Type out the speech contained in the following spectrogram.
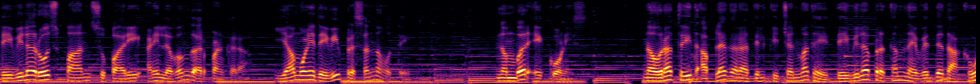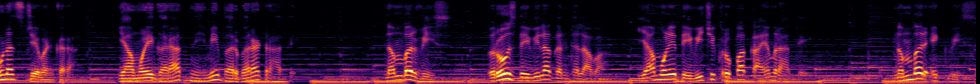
देवीला रोज पान सुपारी आणि लवंग अर्पण करा. यामुळे देवी प्रसन्न होते. नंबर एकोणीस. नवरात्रीत आपल्या घरातील किचनमध्ये देवीला प्रथम नैवेद्य दाखवूनच जेवण करा. यामुळे घरात नेहमी भरभराट राहते. नंबर वीस. रोज देवीला गंध लावा. यामुळे देवीची कृपा कायम राहते. नंबर एकवीस.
